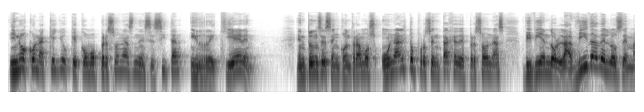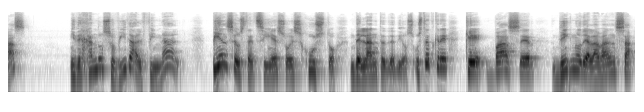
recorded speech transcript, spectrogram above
y no con aquello que como personas necesitan y requieren. Entonces encontramos un alto porcentaje de personas viviendo la vida de los demás y dejando su vida al final. Piense usted si eso es justo delante de Dios. ¿Usted cree que va a ser digno de alabanza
